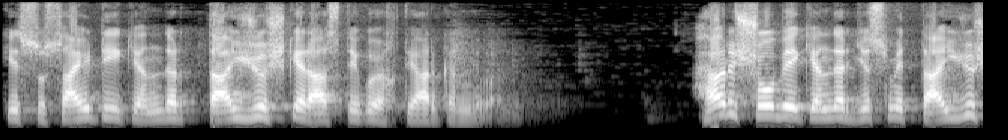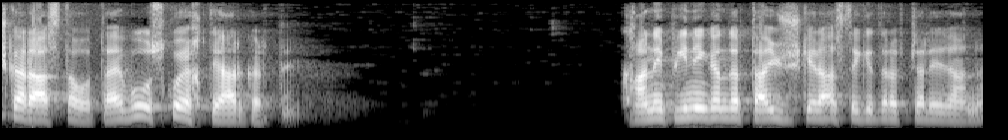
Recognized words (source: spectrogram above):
کہ سوسائٹی کے اندر تعیش کے راستے کو اختیار کرنے والے۔ ہر شعبے کے اندر جس میں تعیش کا راستہ ہوتا ہے وہ اس کو اختیار کرتے ہیں۔ کھانے پینے کے اندر تعیش کے راستے کی طرف چلے جانا،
